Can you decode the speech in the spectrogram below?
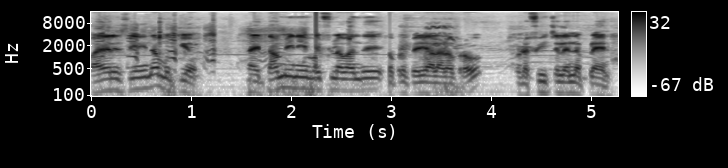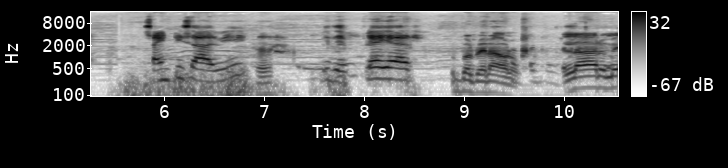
பயனு சீனி தான் முக்கியம். தம்பி நீ லைஃப்ல வந்து அப்புறம் பெரிய ஆளான அப்புறம் உன்னோட ஃபியூச்சர்ல என்ன பிளான் சயின்டிஸ்ட் ஆகி. இது பிளேயர் ஃபுட்பால் பிளேயர் ஆகணும். எல்லாருமே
